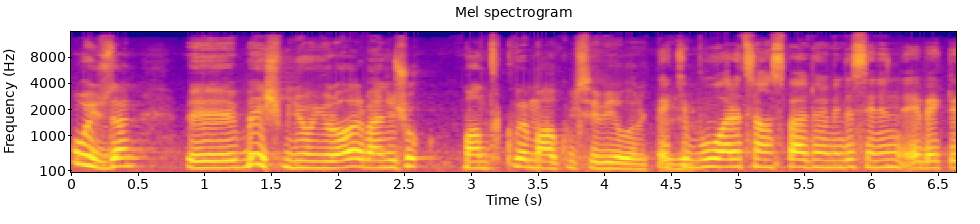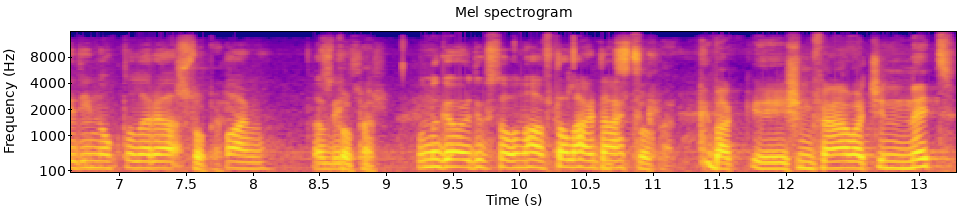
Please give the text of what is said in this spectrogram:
O yüzden e, 5 milyon eurolar bence çok mantıklı ve makul seviye olarak Peki görüyorum. bu ara transfer döneminde senin e, beklediğin noktalara Stoper. var mı? Tabii ki. Stoper. Bunu gördük son haftalarda artık. Stoper. Bak e, şimdi Fenerbahçe'nin net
